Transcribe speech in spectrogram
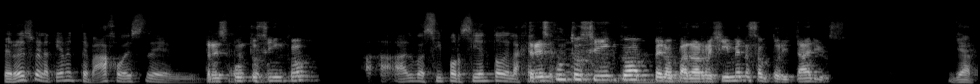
pero es relativamente bajo, es del 3.5. Algo así por ciento de la gente. 3.5, pero para regímenes autoritarios. Ya.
